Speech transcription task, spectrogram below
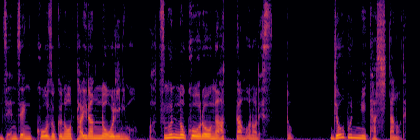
全然皇族の大乱の折にも抜群の功労があったものです」と条文に達したので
